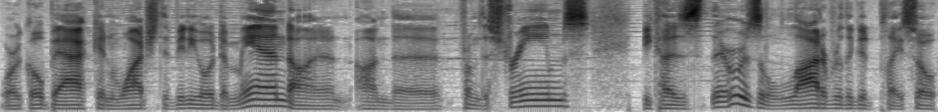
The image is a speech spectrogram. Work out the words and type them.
or go back and watch the video demand on on the from the streams because there was a lot of really good play. So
